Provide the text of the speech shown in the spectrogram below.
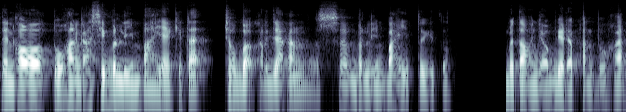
Dan kalau Tuhan kasih berlimpah ya kita coba kerjakan seberlimpah itu gitu. Bertanggung jawab di hadapan Tuhan.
